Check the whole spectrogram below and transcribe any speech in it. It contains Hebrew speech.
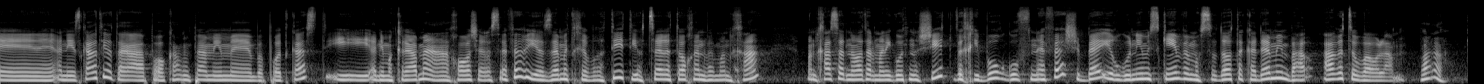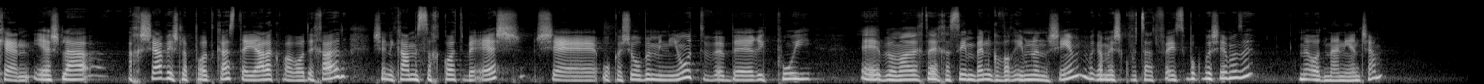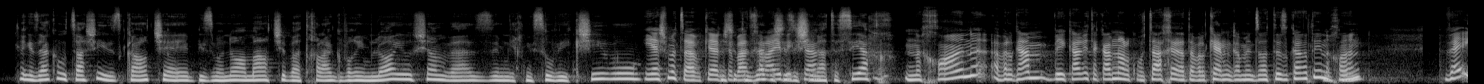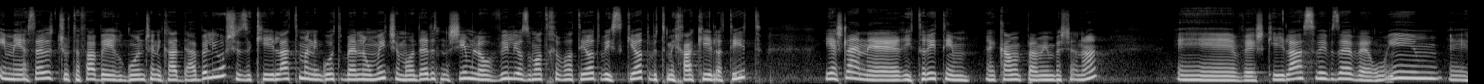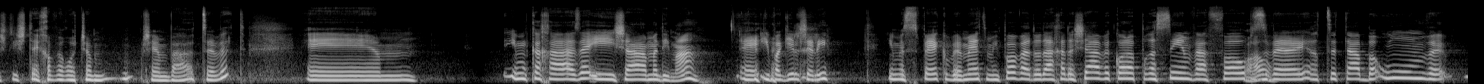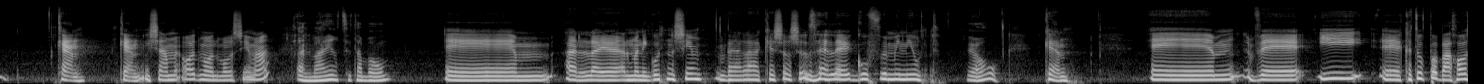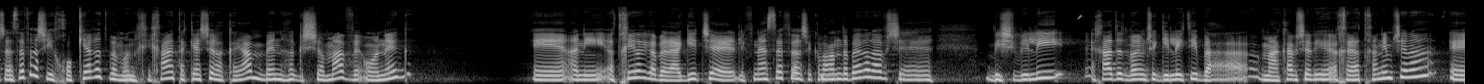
אני הזכרתי אותה פה כמה פעמים אה, בפודקאסט, היא, אני מקריאה מהאחורה של הספר, היא יזמת חברתית, יוצרת תוכן ומנחה, מנחה סדנאות על מנהיגות נשית וחיבור גוף נפש בארגונים עסקיים ומוסדות אקדמיים בארץ ובעולם. וואלה. כן, יש לה, עכשיו יש לה פודקאסט, היה לה כבר עוד אחד, שנקרא משחקות באש, שהוא קשור במיניות ובריפוי אה, במערכת היחסים בין גברים לנשים, וגם יש קבוצת פייסבוק בשם הזה, מאוד מעניין שם. רגע, זו הקבוצה שהזכרת שבזמנו אמרת שבהתחלה גברים לא היו שם, ואז הם נכנסו והקשיבו. יש מצב, כן, שבהתחלה היא ביקשה... ושזה שינה את השיח. נכון, אבל גם בעיקר התעכבנו על קבוצה אחרת, אבל כן, גם את זאת הזכרתי, נכון? והיא מייסדת שותפה בארגון שנקרא W, שזה קהילת מנהיגות בינלאומית שמעודדת נשים להוביל יוזמות חברתיות ועסקיות בתמיכה קהילתית. יש להן אה, ריטריטים אה, כמה פעמים בשנה, אה, ויש קהילה סביב זה ואירועים, אה, יש לי שתי חברות שם שהן בצוות. אה, אם ככה, זה, היא אישה מדהימה, אה, היא בגיל שלי. עם הספק באמת מפה ועד הודעה חדשה וכל הפרסים והפורבס. והרצתה באו"ם ו... כן, כן, אישה מאוד מאוד מרשימה. על מה היא הרצתה באו"ם? אה, על, אה, על מנהיגות נשים ועל הקשר של זה לגוף ומיניות. יואו. כן. אה, והיא, אה, כתוב פה באחור של הספר, שהיא חוקרת ומנכיחה את הקשר הקיים בין הגשמה ועונג. אה, אני אתחיל רגע בלהגיד שלפני הספר, שכבר נדבר עליו, שבשבילי, אחד הדברים שגיליתי במעקב שלי אחרי התכנים שלה, אה,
